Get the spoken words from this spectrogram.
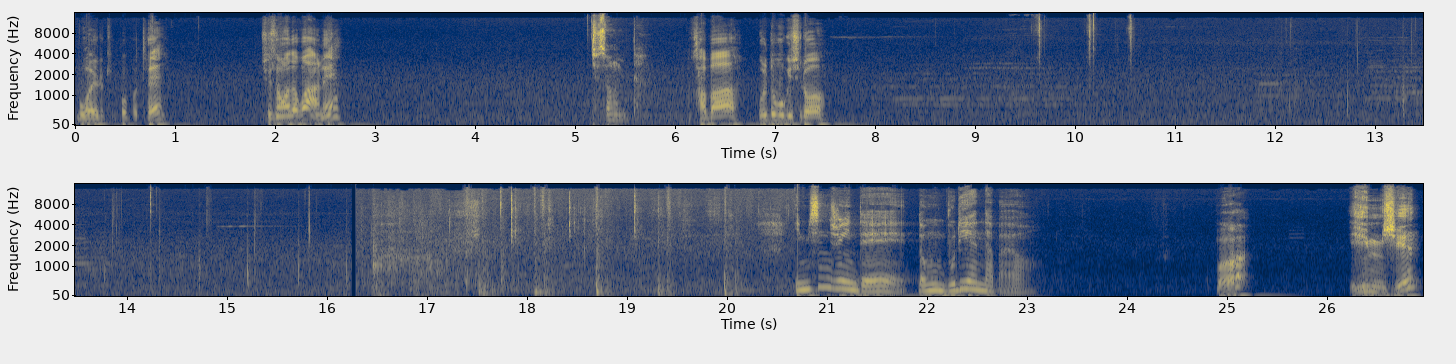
뭐가 이렇게 뻣뻣해? 죄송하다고 안 해? 죄송합니다. 가봐 꼴도 보기 싫어 임신 중인데 너무 무리했나 봐요. 뭐? 임신?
